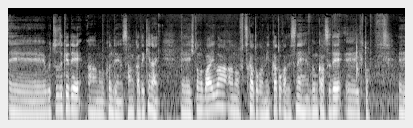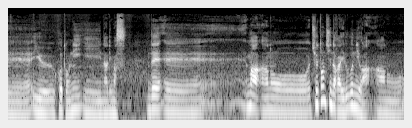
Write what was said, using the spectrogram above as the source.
えー、ぶっ続けであの訓練参加できない、えー、人の場合はあの2日とか3日とかですね分割で、えー、行くと、えー、いうことになります。で、えーまあ、あの駐屯地の中にいる分にはあの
